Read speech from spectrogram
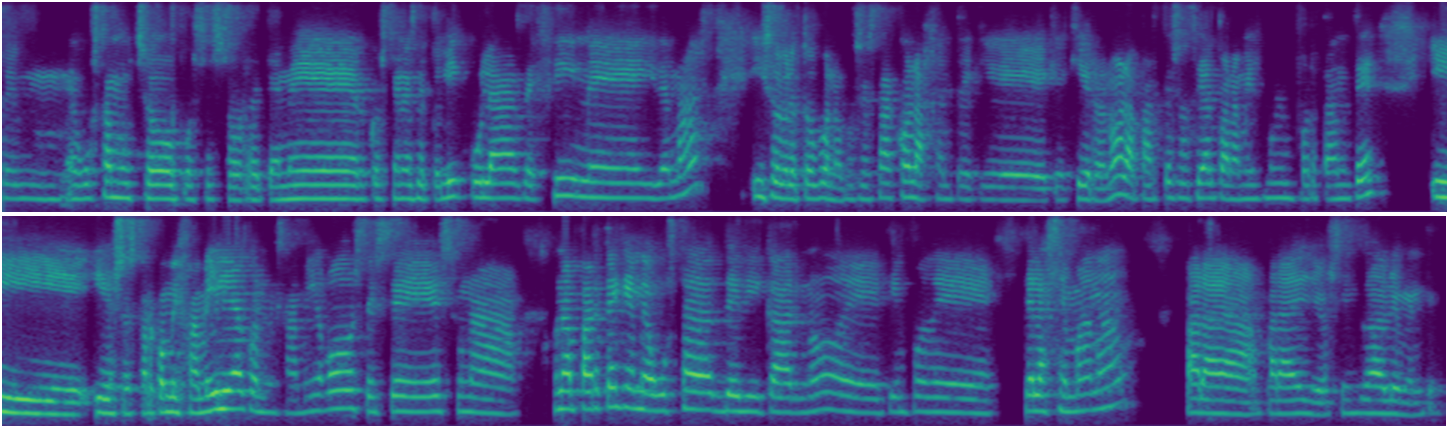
me gusta mucho, pues eso, retener cuestiones de películas, de cine y demás. Y sobre todo, bueno, pues estar con la gente que, quiero, ¿no? La parte social para mí es muy importante y, eso, estar con mi familia, con mis amigos, ese es una, parte que me gusta dedicar, ¿no? Eh, tiempo de, de la semana para, ellos, indudablemente.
